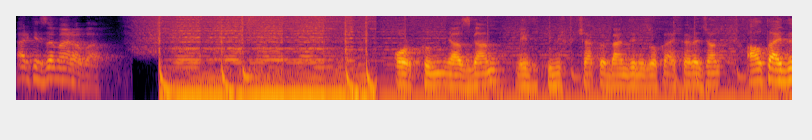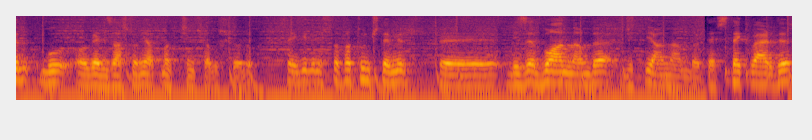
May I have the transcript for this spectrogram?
Herkese merhaba. Orkun Yazgan, Melih Gümüşbıçak ve bendeniz Okay Karacan 6 aydır bu organizasyonu yapmak için çalışıyorduk. Sevgili Mustafa Tunçdemir e, bize bu anlamda ciddi anlamda destek verdi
